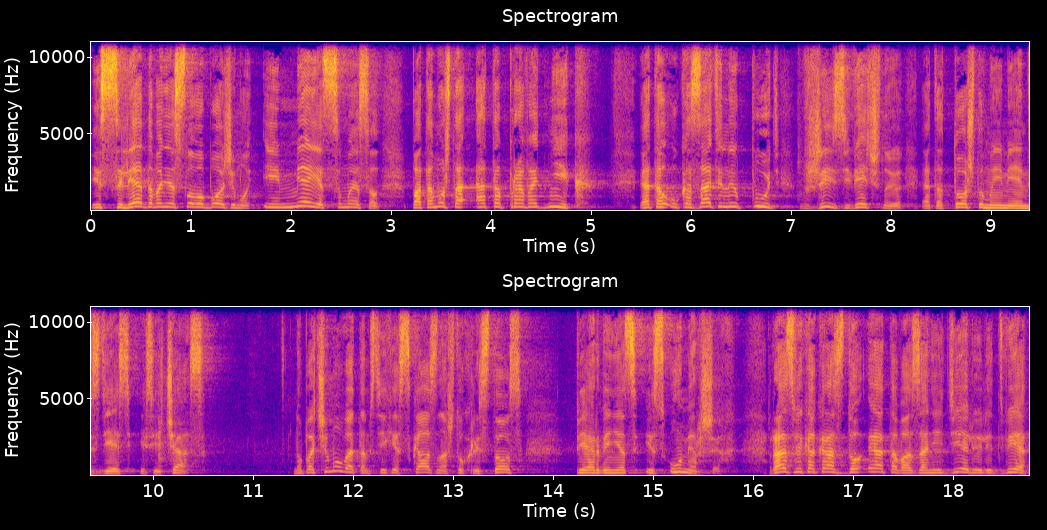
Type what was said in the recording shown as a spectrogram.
Исследование Слова Божьему имеет смысл, потому что это проводник, это указательный путь в жизнь вечную. Это то, что мы имеем здесь и сейчас. Но почему в этом стихе сказано, что Христос – первенец из умерших. Разве как раз до этого за неделю или две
